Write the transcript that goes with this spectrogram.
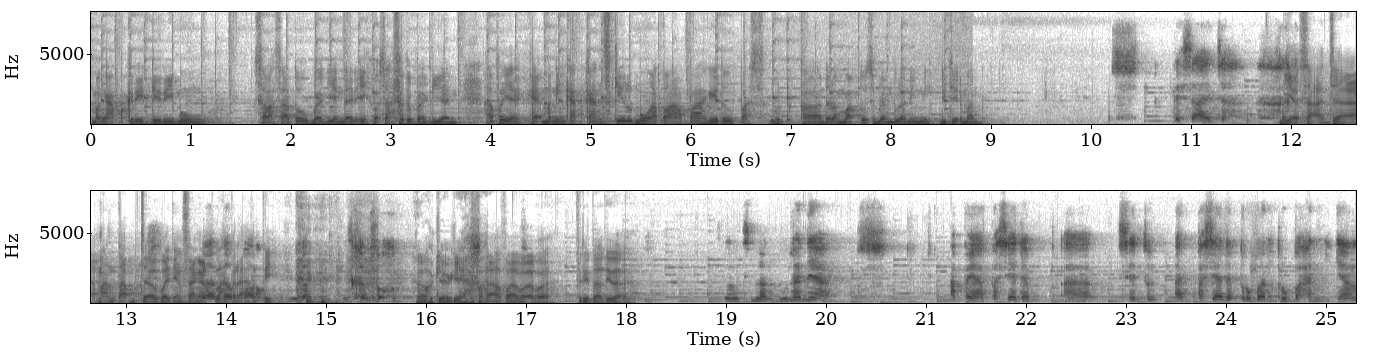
Mengupgrade dirimu salah satu bagian dari eh kok salah satu bagian apa ya kayak meningkatkan skillmu atau apa gitu pas uh, dalam waktu 9 bulan ini di Jerman? Biasa aja. Biasa aja, mantap jawaban yang sangatlah berarti. Oke oke apa apa apa apa? Cerita cerita. Dalam 9 bulan ya apa ya pasti ada eh, saya tuh eh, pasti ada perubahan-perubahan yang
